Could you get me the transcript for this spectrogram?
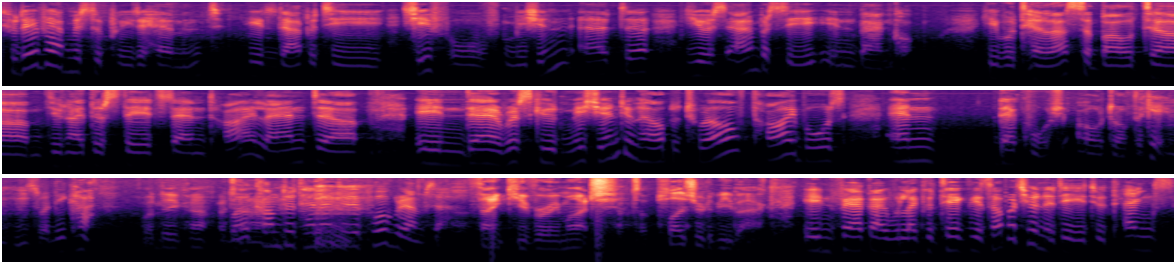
Today we have Mr. Peter Haymond. He's Deputy Chief of Mission at uh, U.S. Embassy in Bangkok. He will tell us about uh, the United States and Thailand uh, in their rescued mission to help the 12 Thai boys and their coach out of the cave. Mm-hmm. Welcome to Thailand Today program, sir. Thank you very much. It's a pleasure to be back. In fact, I would like to take this opportunity to thanks,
